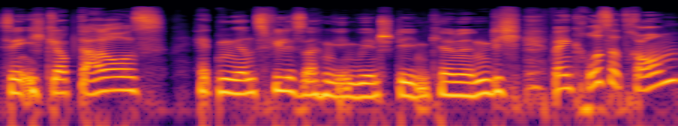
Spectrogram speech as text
Deswegen, ich glaube, daraus hätten ganz viele Sachen irgendwie entstehen können. Und ich, mein großer Traum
